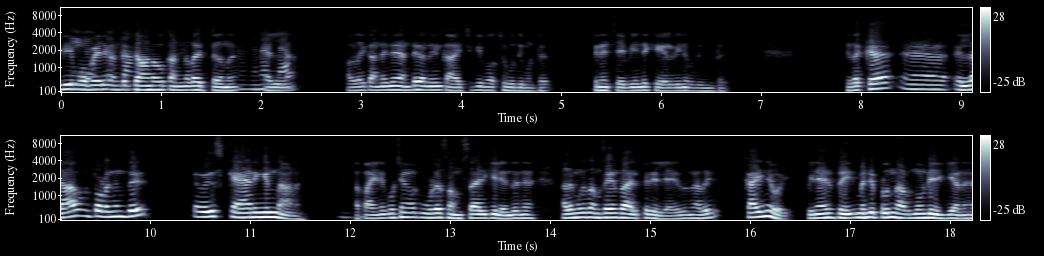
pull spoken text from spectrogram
വി മൊബൈൽ കണ്ടിട്ടാണോ? കണ്ണട ഇട്ടതെന്ന് അങ്ങനെയല്ല. അല്ല. അവളെ കണ്ണിന് രണ്ട് കണ്ണിനും കാഴ്ചക്ക് കുറച്ച് ബുദ്ധിമുട്ട്. പിന്നെ ചെവിന്റെ കേൾവിന് ബുദ്ധിമുട്ട്. ഇതൊക്കെ എല്ലാം തുടങ്ങുന്നത് ഒരു സ്കാനിങ്ങിൽ നിന്നാണ്. അപ്പൊ അതിനെ കുറിച്ച് ഞങ്ങൾ കൂടുതൽ സംസാരിക്കില്ല. എന്താ വെച്ചാൽ അത് നമുക്ക് സംസാരിക്കാൻ താല്പര്യമില്ല. ഇത് അത് കഴിഞ്ഞു പോയി. പിന്നെ അതിന് ട്രീറ്റ്മെന്റ് ഇപ്പോഴും നടന്നുകൊണ്ടിരിക്കുകയാണ്.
